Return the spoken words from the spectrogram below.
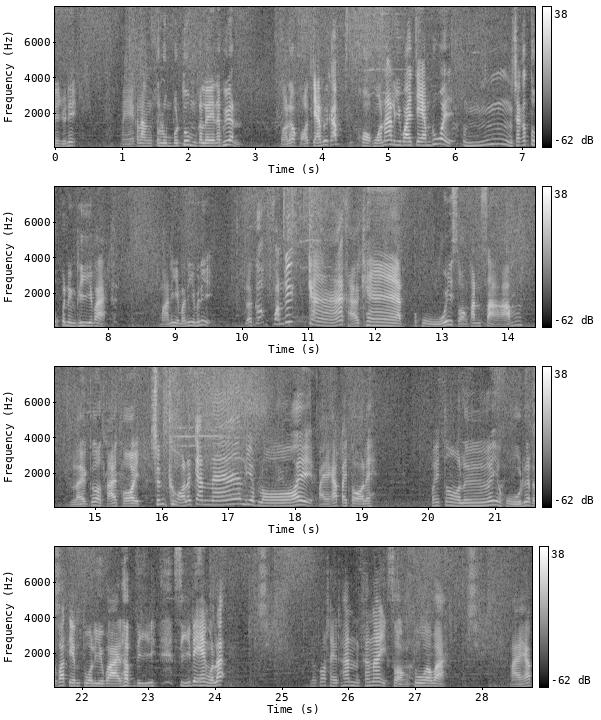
นี่อยู่นี่แหมกำลังตะลุมบนตุ้มกันเลยนะเพื่อน บอกแล้วขอแจมด้วยครับ ขอหัวหน้ารีวายแจมด้วย อืมชักกระตุกไปหนึ่งทีป่ะ มานี่มานี่มานี่ แล้วก็ฟันด้วยขาขาขาดโอ้โหสองพันสามแล้วก็ท้ายทอย ฉันขอแล้วกันนะ เรียบร้อย ไปครับไปต่อเลย ไปต่อเลย โอ้โหเลือดแบบว่าเตรียมตัวรีวายแล้วครับดี สีแดงหมดละ แล้วก็ไททันข้างหน้าอีก 2 ตัวว่ะ หมายครับ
